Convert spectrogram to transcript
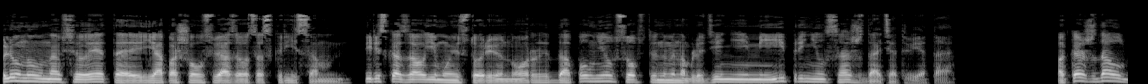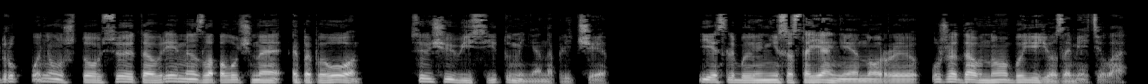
Плюнув на все это, я пошел связываться с Крисом, пересказал ему историю Норы, дополнил собственными наблюдениями и принялся ждать ответа. Пока ждал, вдруг понял, что все это время злополучное ЭППО все еще висит у меня на плече. Если бы не состояние Норы, уже давно бы ее заметила.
